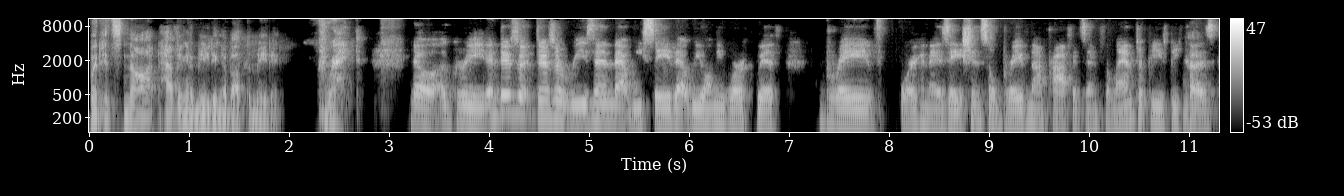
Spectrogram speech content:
but it's not having a meeting about the meeting. Right. No, agreed. And there's a there's a reason that we say that we only work with brave organizations, so brave nonprofits and philanthropies, mm-hmm. because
